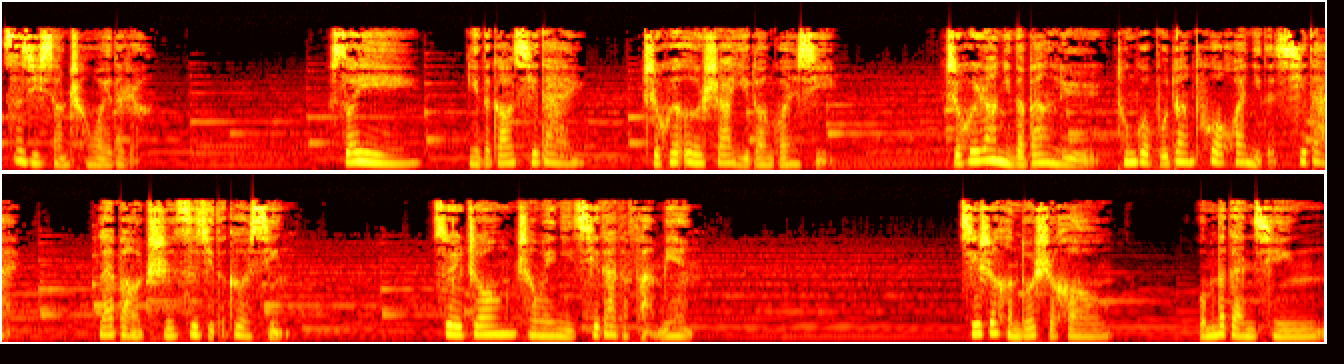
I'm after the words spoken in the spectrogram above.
自己想成为的人。所以，你的高期待只会扼杀一段关系，只会让你的伴侣通过不断破坏你的期待，来保持自己的个性，最终成为你期待的反面。其实很多时候，我们的感情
